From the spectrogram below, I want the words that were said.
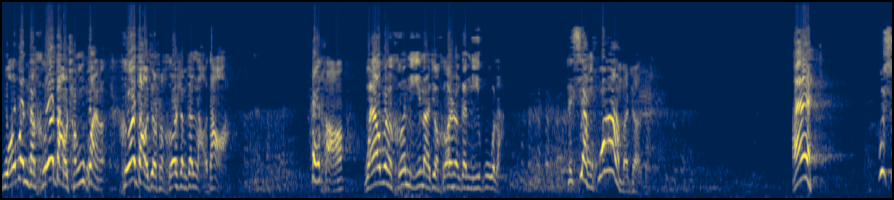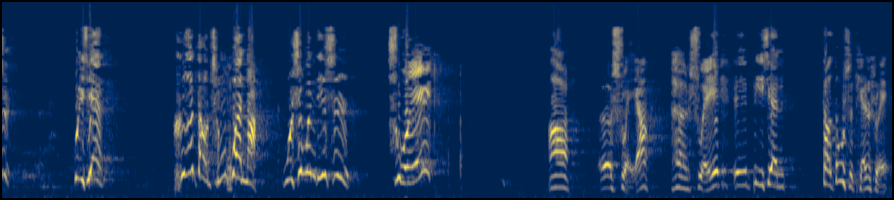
我问他河道成患，河道就是和尚跟老道啊。还好，我要问和尼呢，就和尚跟尼姑了。这像话吗？这个，哎，不是，贵县河道成患呐！我是问题是水啊，呃，水呀，水，呃，毕县倒都是甜水，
